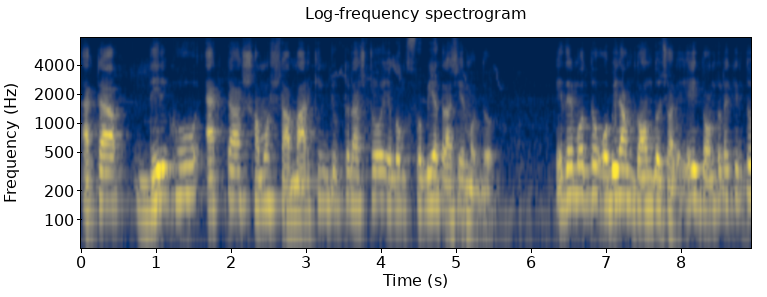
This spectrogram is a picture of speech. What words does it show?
একটা দীর্ঘ একটা সমস্যা মার্কিন যুক্তরাষ্ট্র এবং সোভিয়েত রাশিয়ার মধ্যে। এদের মধ্যে অবিরাম দ্বন্দ্ব চলে। এই দ্বন্দ্বটা কিন্তু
